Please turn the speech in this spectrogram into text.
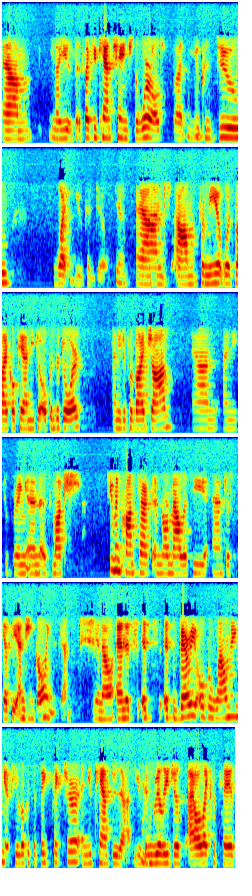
Um, you know, you, it's like you can't change the world, but mm-hmm. you can do what you can do. Yeah. And um, for me, it was like, okay, I need to open the doors. I need to provide jobs, and I need to bring in as much human contact and normality and just get the engine going again you know and it's it's it's very overwhelming if you look at the big picture and you can't do that you can mm-hmm. really just I, all i could say is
